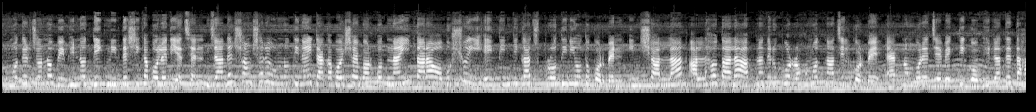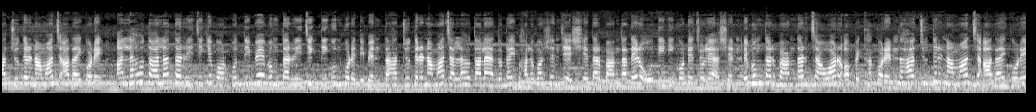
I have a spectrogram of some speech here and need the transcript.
উম্মতের জন্য বিভিন্ন দিক নির্দেশিকা বলে দিয়েছেন। যাদের সংসারে উন্নতি নাই টাকা পয়সায় বরকত নাই, তারা অবশ্যই এই তিনটি কাজ প্রতিনিয়ত করবেন। ইনশাল্লাহ আল্লাহ তালা আপনাদের উপর রহমত নাজিল করবে। এক নম্বরে, যে ব্যক্তি গভীর রাতে তাহাজ্জুদের নামাজ আদায় করে, আল্লাহ তালা তার রিজিকে বরকত দিবে এবং তার রিজিক দ্বিগুণ করে দিবেন। তাহাজ্জুদের নামাজ আল্লাহ তালা এতটাই ভালোবাসেন যে, সে তার বান্দাদের অতি নিকটে চলে আসেন এবং তার বান্দার চাওয়ার অপেক্ষা করেন। তাহাজ্জুদের নামাজ আদায় করে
